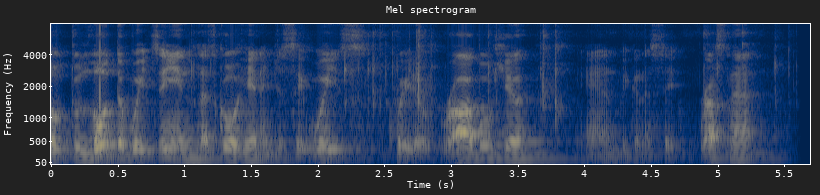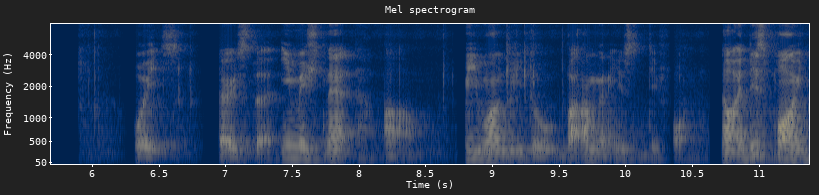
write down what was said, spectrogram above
So to load the weights in, let's go ahead and just say weights, create a variable here, and we're gonna say ResNet weights. There is the ImageNet uh, v1, v2, but I'm gonna use the default. Now at this point,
